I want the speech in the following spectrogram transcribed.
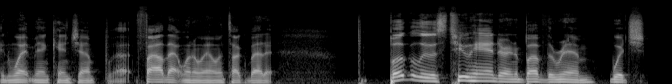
in White Man Can't Jump. Uh, file that one away. I want to talk about it. Boogaloo's two hander and above the rim, which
